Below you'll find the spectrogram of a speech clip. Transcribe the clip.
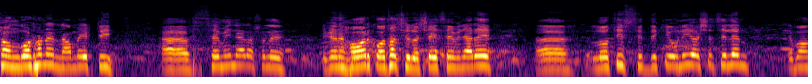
সংগঠনের নামে একটি সেমিনার আসলে এখানে হওয়ার কথা ছিল। সেই সেমিনারে লতিফ সিদ্দিকি উনি এসেছিলেন এবং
